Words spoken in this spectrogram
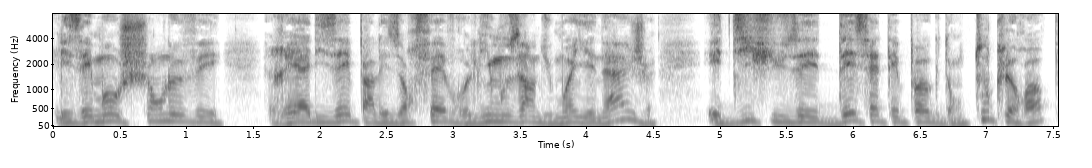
Les émaux chanlevés, réalisés par les orfèvres limousins du Moyen Âge et diffusés dès cette époque dans toute l'Europe,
